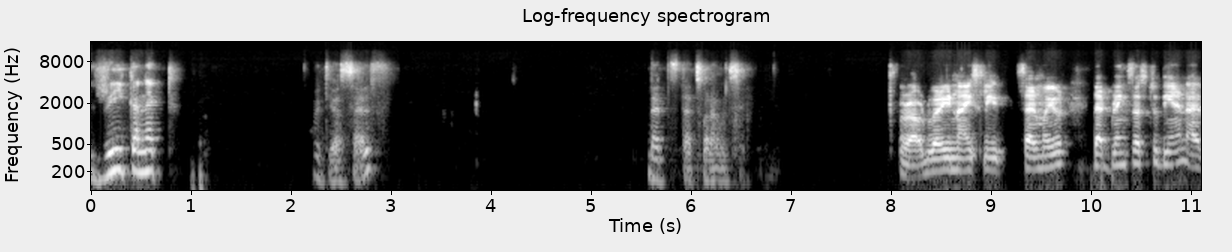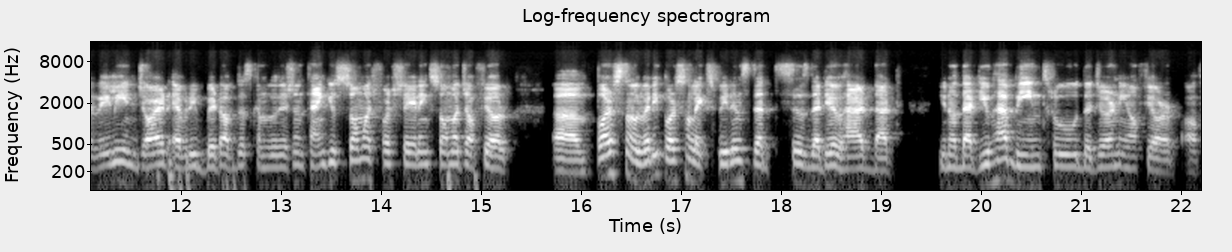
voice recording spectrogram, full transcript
reconnect with yourself. That's that's what I would say. Right, very nicely said, Mayur. That brings us to the end. I really enjoyed every bit of this conversation. Thank you so much for sharing so much of your um, personal, very personal experience that says that you have had that you know that you have been through the journey of your of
